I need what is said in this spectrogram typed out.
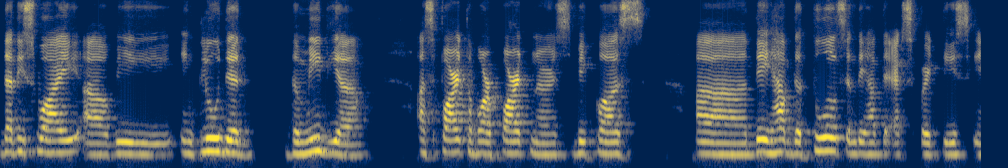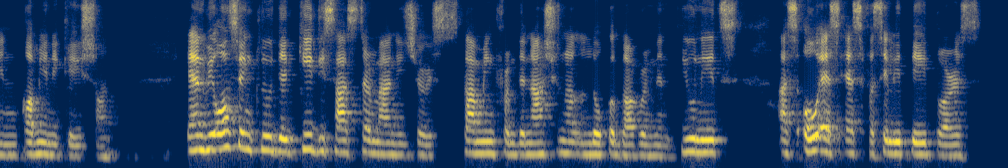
that is why uh, we included the media as part of our partners because uh, they have the tools and they have the expertise in communication. And we also included key disaster managers coming from the national and local government units as OSS facilitators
